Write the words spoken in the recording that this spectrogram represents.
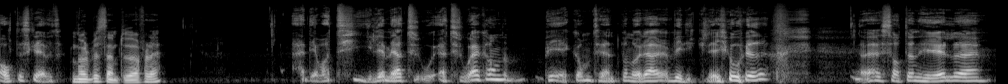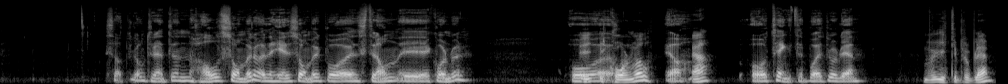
alltid skrevet. Når bestemte du deg for det? Nei, Det var tidlig, men jeg tror, jeg tror jeg kan peke omtrent på når jeg virkelig gjorde det. Jeg satt en hel eh, satt vel omtrent en halv sommer og en hel sommer på en strand i Cornwall. I, I Cornwall? ja, ja. og tenkte på et problem. Hvilket problem?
